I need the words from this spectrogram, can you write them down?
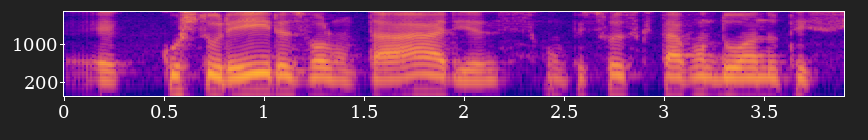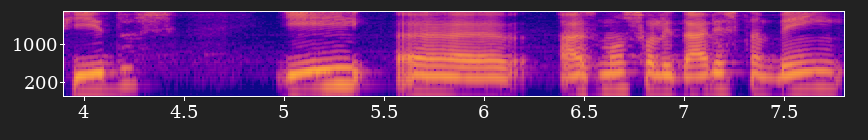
é, costureiras voluntárias, com pessoas que estavam doando tecidos e uh, as mãos solidárias também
